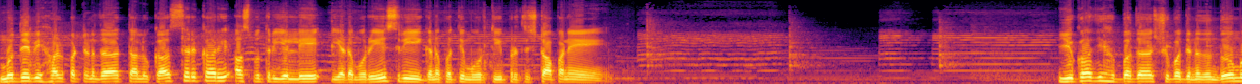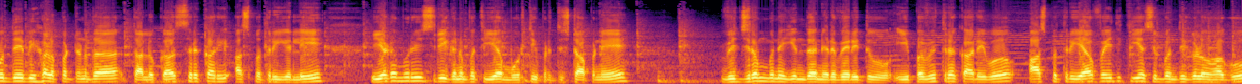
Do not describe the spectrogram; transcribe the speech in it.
ಮುದ್ದೇಬಿಹಾಳ್ ಪಟ್ಟಣದ ತಾಲೂಕಾ ಸರ್ಕಾರಿ ಆಸ್ಪತ್ರೆಯಲ್ಲಿ ಎಡಮುರಿ ಶ್ರೀ ಗಣಪತಿ ಮೂರ್ತಿ ಪ್ರತಿಷ್ಠಾಪನೆ. ಯುಗಾದಿ ಹಬ್ಬದ ಶುಭ ದಿನದಂದು ಮುದ್ದೇಬಿಹಾಳ್ ಪಟ್ಟಣದ ತಾಲೂಕಾ ಸರ್ಕಾರಿ ಆಸ್ಪತ್ರೆಯಲ್ಲಿ ಎಡಮುರಿ ಶ್ರೀ ಗಣಪತಿಯ ಮೂರ್ತಿ ಪ್ರತಿಷ್ಠಾಪನೆ ವಿಜೃಂಭಣೆಯಿಂದ ನೆರವೇರಿತು. ಈ ಪವಿತ್ರ ಕಾರ್ಯವು ಆಸ್ಪತ್ರೆಯ ವೈದ್ಯಕೀಯ ಸಿಬ್ಬಂದಿಗಳು ಹಾಗೂ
